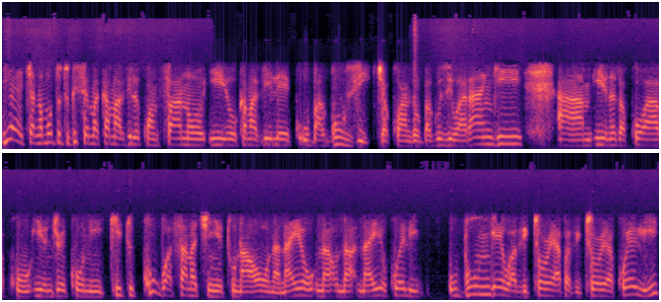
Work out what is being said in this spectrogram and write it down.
yeah, changamoto tukisema kama vile kwa mfano hiyo kama vile ubaguzi, cha kwanza ubaguzi wa rangi um, hiyo inaweza kuwa hiyo ndio iko ni kitu kubwa sana chenye tunaona. Na hiyo na, na, na hiyo kweli ubunge wa Victoria hapa Victoria kweli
